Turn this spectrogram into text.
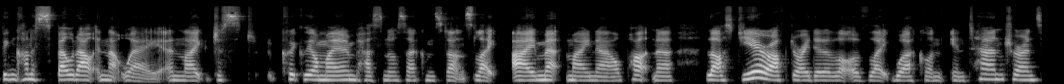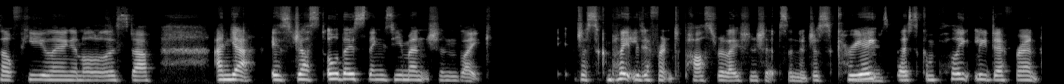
been kind of spelled out in that way and like just quickly on my own personal circumstance like i met my now partner last year after i did a lot of like work on in tantra and self-healing and all of this stuff. And yeah it's just all those things you mentioned like just completely different to past relationships and it just creates mm-hmm. this completely different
